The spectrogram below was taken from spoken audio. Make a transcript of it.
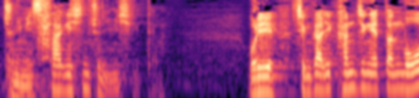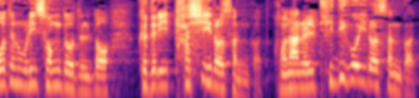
주님이 살아계신 주님이시기 때문에. 우리 지금까지 간증했던 모든 우리 성도들도 그들이 다시 일어선 것, 고난을 디디고 일어선 것,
